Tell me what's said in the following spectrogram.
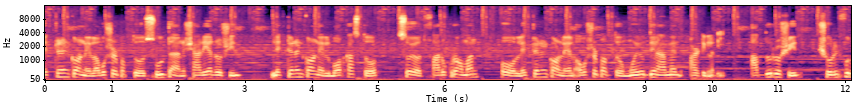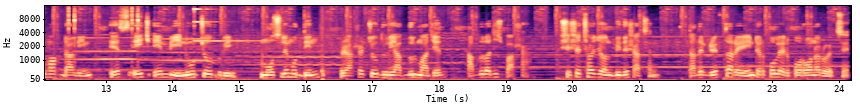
lieutenant colonel অবসরপ্রাপ্ত সুলতান শাহরিয়ার রশিদ, লেফটেন্যান্ট কর্নেল বরখাস্ত সৈয়দ ফারুক রহমান ও লেফটেন্যান্ট কর্নেল অবসরপ্রাপ্ত Mohiuddin Ahmed artillery. Abdur Rashid, Shariful Haq Dalim, S H M B Noor Chowdhury Moslem Uddin Rashed Chowdhury Abdul Majed, Abdul Aziz Pasha. শেষে ছয়জন বিদেশ আছেন। তাদের গ্রেফতারে ইন্টারপোলের পরোয়ানা রয়েছে।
